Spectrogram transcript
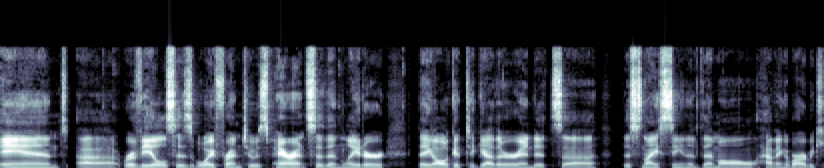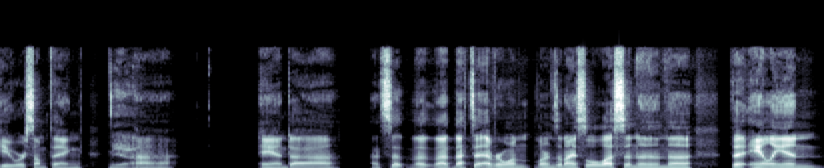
and uh, reveals his boyfriend to his parents. So then later they all get together, and it's uh, this nice scene of them all having a barbecue or something. Yeah. Uh, and uh, that's it. That, that, that's it. Everyone learns a nice little lesson, and then the the alien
